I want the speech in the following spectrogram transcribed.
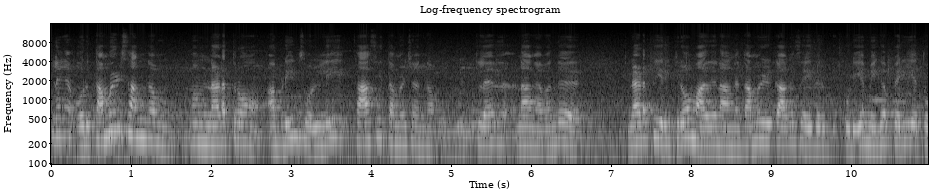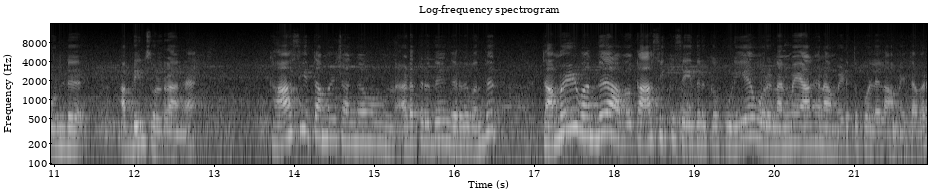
இல்லைங்க ஒரு தமிழ் சங்கம் நடத்துகிறோம் அப்படின்னு சொல்லி காசி தமிழ் சங்கத்தில் நாங்கள் வந்து நடத்தி இருக்கிறோம். அது நாங்கள் தமிழுக்காக செய்திருக்கக்கூடிய மிகப்பெரிய தொண்டு. அப்படின்னு சொல்கிறாங்க காசி தமிழ் சங்கம் நடத்துறதுங்கிறது வந்து தமிழ் வந்து அவ காசிக்கு செய்திருக்கக்கூடிய ஒரு நன்மையாக நாம் எடுத்துக்கொள்ளலாமே தவிர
